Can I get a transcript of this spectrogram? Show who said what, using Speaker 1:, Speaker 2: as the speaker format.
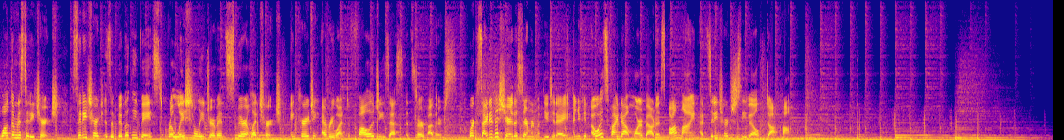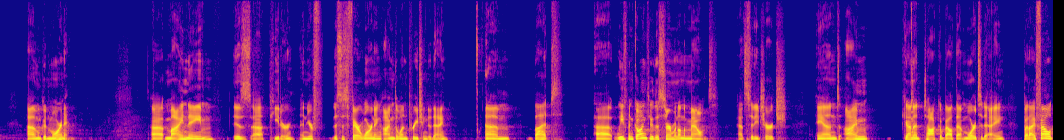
Speaker 1: Welcome to City Church. City Church is a biblically based, relationally driven, spirit led church, encouraging everyone to follow Jesus and serve others. We're excited to share this sermon with you today, and you can always find out more about us online at citychurchcville.com.
Speaker 2: Um, good morning. Uh, my name is uh, Peter, and you're, this is fair warning. I'm the one preaching today. Um, but uh, we've been going through the Sermon on the Mount at City Church, and I'm going to talk about that more today. But I felt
